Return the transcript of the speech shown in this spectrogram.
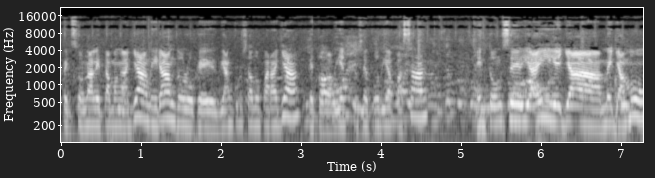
personal estaban allá mirando lo que habían cruzado para allá, que todavía esto se podía pasar. Entonces de ahí ella me llamó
